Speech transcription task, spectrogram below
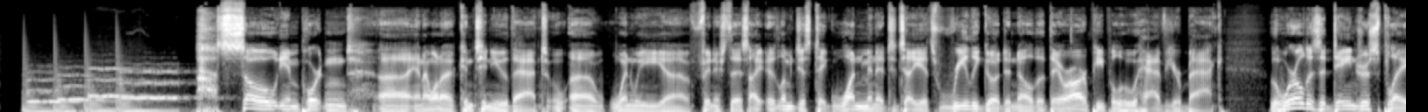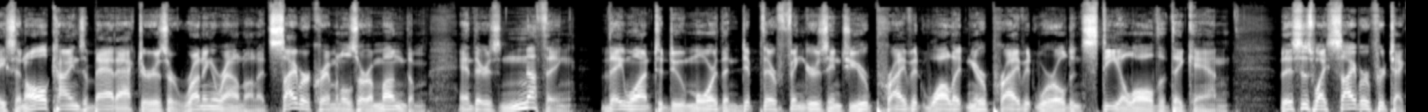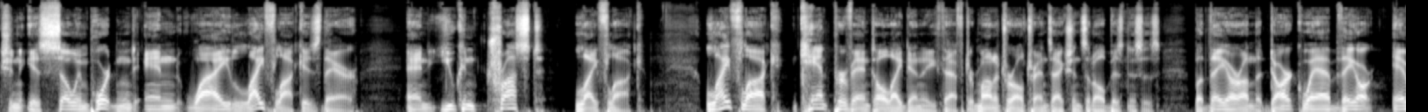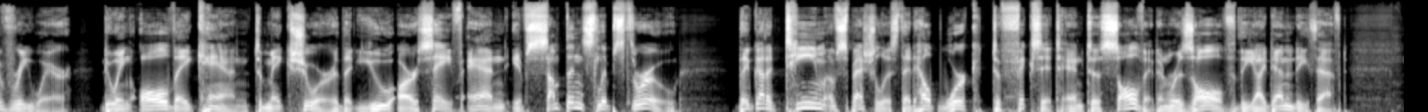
so important, uh, and I want to continue that uh, when we uh, finish this. I, let me just take one minute to tell you it's really good to know that there are people who have your back. The world is a dangerous place, and all kinds of bad actors are running around on it. Cyber criminals are among them, and there's nothing they want to do more than dip their fingers into your private wallet and your private world and steal all that they can. This is why cyber protection is so important and why Lifelock is there and you can trust Lifelock. Lifelock can't prevent all identity theft or monitor all transactions at all businesses, but they are on the dark web. They are everywhere doing all they can to make sure that you are safe. And if something slips through, they've got a team of specialists that help work to fix it and to solve it and resolve the identity theft.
